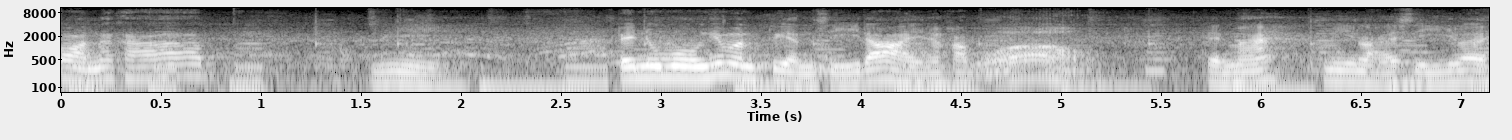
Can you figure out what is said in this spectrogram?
ก่อนนะครับ นี่ เป็นอุโมงค์ที่มันเปลี่ยนสีได้นะครับ ว้าว เห็นไหมมีหลายสีเลย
